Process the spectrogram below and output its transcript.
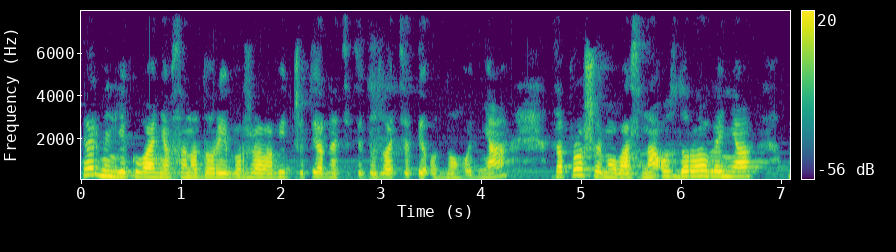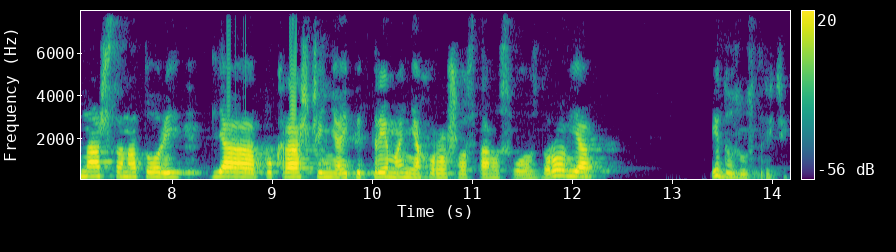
Термін лікування в санаторії Боржава від 14 до 21 дня. Запрошуємо вас на оздоровлення в наш санаторій для покращення і підтримання хорошого стану свого здоров'я. І до зустрічі!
